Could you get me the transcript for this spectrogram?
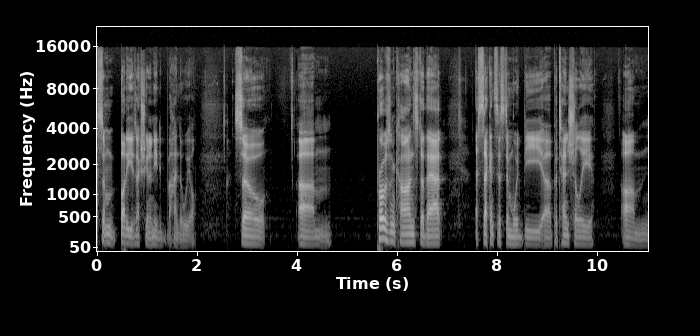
somebody is actually going to need to be behind the wheel. So, um, pros and cons to that. A second system would be uh, potentially um,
